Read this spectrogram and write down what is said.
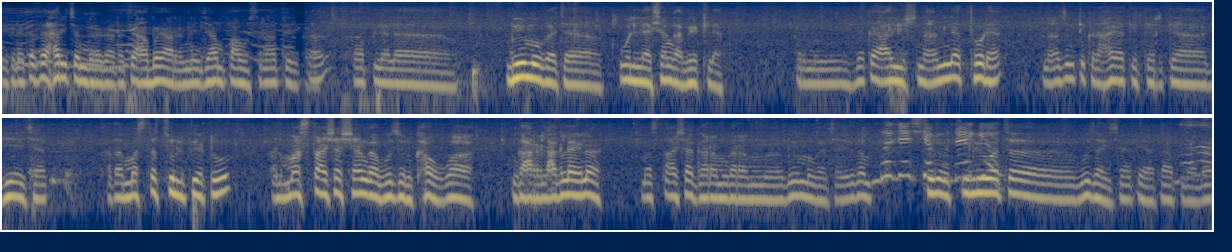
इकडे कसं हरिश्चंद्रगडाच्या अभयारण्य जाम पाऊस राहतो इकडं. आपल्याला भुईमुगाच्या ओल्या शेंगा भेटल्या तर मग हे काय आयुष्यानं आणल्यात थोड्या. आणि अजून तिकडं आहेत तर त्या घ्यायच्यात. आता मस्त चूल पेटू आणि मस्त अशा शेंगा भुजून खाऊ. वा गार लागलाय ना. मस्त अशा गरम गरम भुईमुगाच्या एकदम चुली चुलीवच बुजायच्या ते आता आपल्याला.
